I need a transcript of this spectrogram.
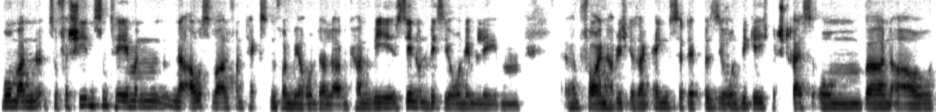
wo man zu verschiedensten Themen eine Auswahl von Texten von mir runterladen kann, wie Sinn und Vision im Leben. Äh, vorhin habe ich gesagt, Ängste, Depression, mhm. wie gehe ich mit Stress um, Burnout,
